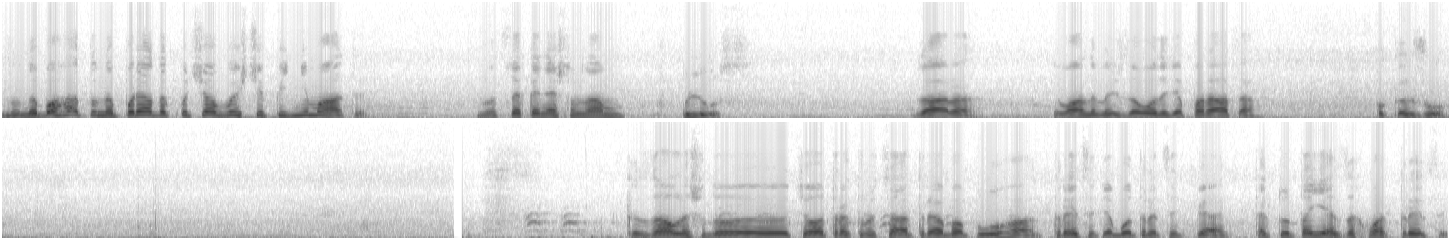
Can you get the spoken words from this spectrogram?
ну набагато на порядок почав вище піднімати. Ну це, звісно, нам в плюс. Зараз Іванович заводить апарата, покажу. Казали, що до цього тракторця треба плуга 30 або 35. Так тут є захват 30.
